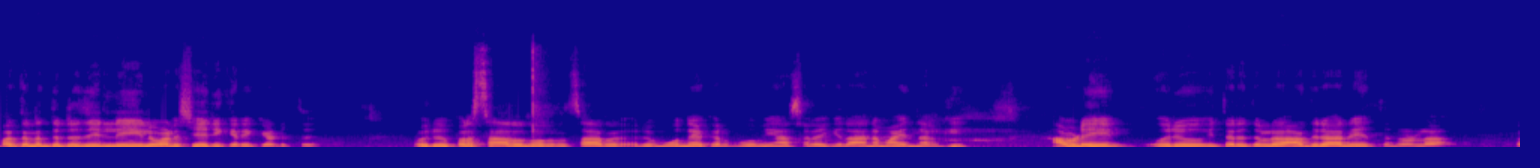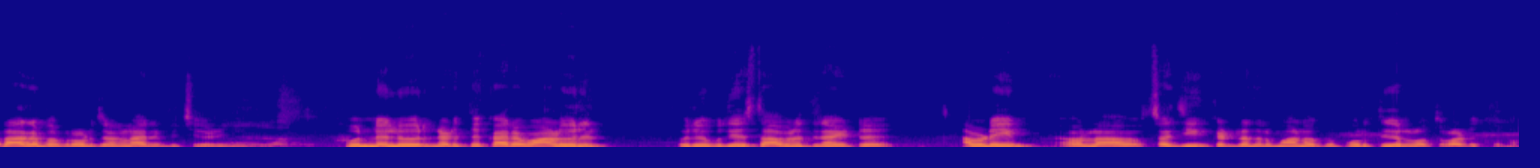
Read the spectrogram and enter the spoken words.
പത്തനംതിട്ട ജില്ലയിൽ വടശ്ശേരിക്കരയ്ക്കടുത്ത് ഒരു പ്രസാദ് എന്ന് പറഞ്ഞ സാറ് ഒരു മൂന്നേക്കർ ഭൂമി ആശ്രയക്ക് ദാനമായി നൽകി. അവിടെയും ഒരു ഇത്തരത്തിലുള്ള ആതുരാലയത്തിനുള്ള പ്രാരംഭ പ്രവർത്തനങ്ങൾ ആരംഭിച്ചു കഴിഞ്ഞു. പുന്നല്ലൂരിനടുത്ത് കരവാളൂരിൽ ഒരു പുതിയ സ്ഥാപനത്തിനായിട്ട് അവിടെയും ഉള്ള സജ്ജീ കെട്ടിട നിർമ്മാണമൊക്കെ പൂർത്തീകരണത്തോട് അടുക്കുന്നു.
